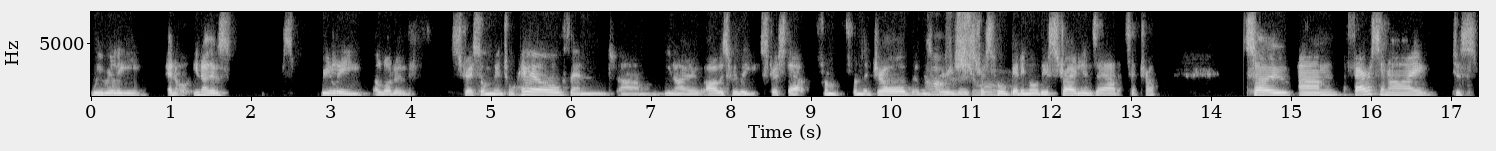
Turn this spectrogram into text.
we really and you know there was really a lot of stress on mental health, and um, you know I was really stressed out from from the job. It was Oh, very very sure. stressful getting all the Australians out, etc. So um, Faris and I just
